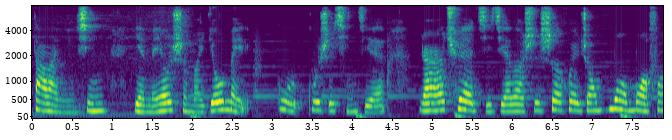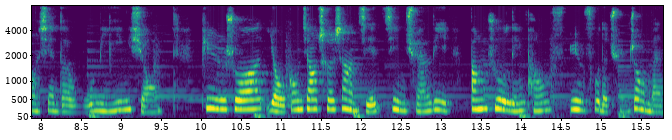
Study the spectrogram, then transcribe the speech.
大腕明星，也没有什么优美故故事情节，然而却集结了是社会中默默奉献的无名英雄。譬如说，有公交车上竭尽全力帮助临盆孕妇的群众们，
